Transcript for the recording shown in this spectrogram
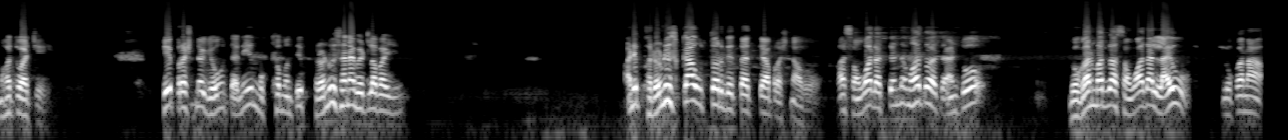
महत्त्वाचे हे प्रश्न घेऊन त्यांनी मुख्यमंत्री फडणवीस यांना भेटलं पाहिजे. आणि फडणवीस का उत्तर देतात त्या प्रश्नावर? हा संवाद अत्यंत महत्त्वाचा आहे आणि तो दोघांमधला संवाद हा लाईव्ह लोकांना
